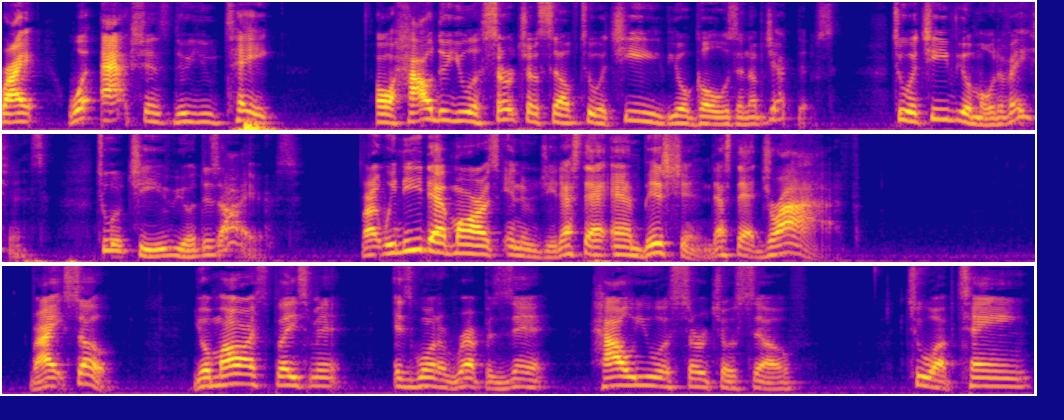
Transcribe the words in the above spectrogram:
Right? What actions do you take or how do you assert yourself to achieve your goals and objectives? To achieve your motivations, to achieve your desires. Right? We need that Mars energy. That's that ambition, that's that drive. Right? So, your Mars placement is going to represent how you assert yourself to obtain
